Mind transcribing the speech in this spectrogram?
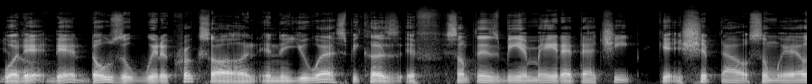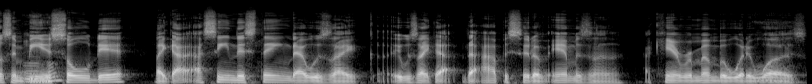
Well, they they those are where the crooks are in, in the U.S. Because if something's being made at that cheap, getting shipped out somewhere else and being mm-hmm. sold there, like I, I seen this thing that was like it was like a, the opposite of Amazon. I can't remember what it mm-hmm. was,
